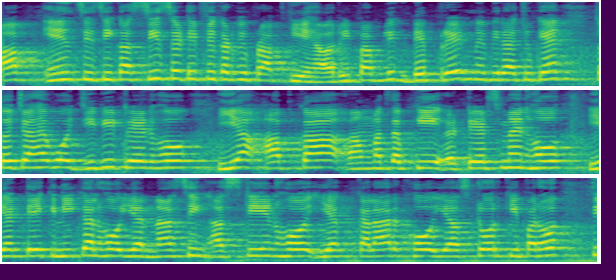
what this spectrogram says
आप एनसीसी का सी सर्टिफिकेट भी प्राप्त किए हैं और रिपब्लिक डे परेड में भी रह चुके हैं तो चाहे वो जीडी ट्रेड हो या आपका मतलब कि ट्रेड्समैन हो, या टेक्निकल हो, या नर्सिंग अस्टेन हो, या क्लर्क हो, या स्टोर कीपर हो तो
